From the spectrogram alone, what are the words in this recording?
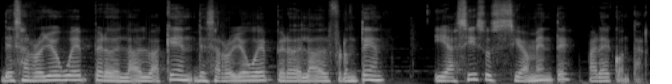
desarrollo web pero del lado del backend, desarrollo web pero del lado del frontend y así sucesivamente para de contar.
